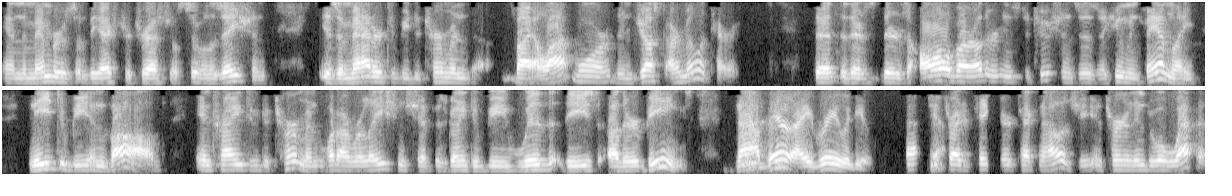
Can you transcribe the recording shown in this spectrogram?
and the members of the extraterrestrial civilization is a matter to be determined by a lot more than just our military. That there's there's all of our other institutions as a human family need to be involved in trying to determine what our relationship is going to be with these other beings. Now, there, I agree with you. Uh, not to Yeah. try to take their technology and turn it into a weapon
